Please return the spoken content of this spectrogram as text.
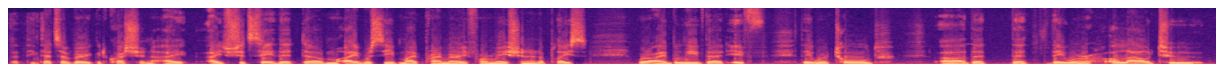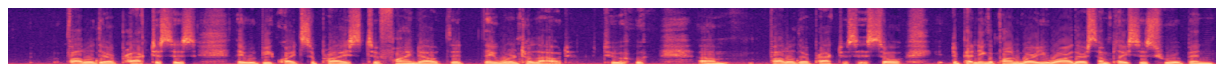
I think that's a very good question. I, I should say that um, I received my primary formation in a place where I believe that if they were told uh, that that they were allowed to follow their practices, they would be quite surprised to find out that they weren't allowed to um, follow their practices. So, depending upon where you are, there are some places who have been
